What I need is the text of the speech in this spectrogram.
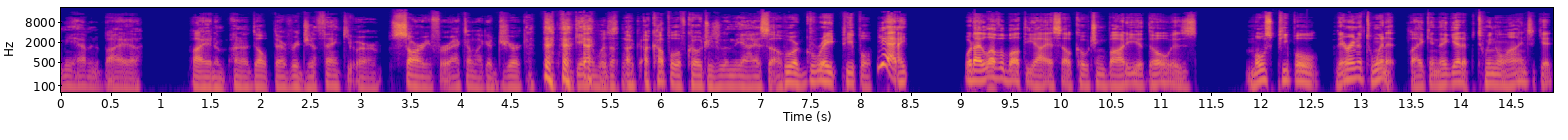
me having to buy a buy an, an, adult beverage, a thank you or sorry for acting like a jerk again with a, a, couple of coaches within the ISL who are great people. Yeah. I, what I love about the ISL coaching body though is most people they're in it to win it. Like and they get it between the lines, get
